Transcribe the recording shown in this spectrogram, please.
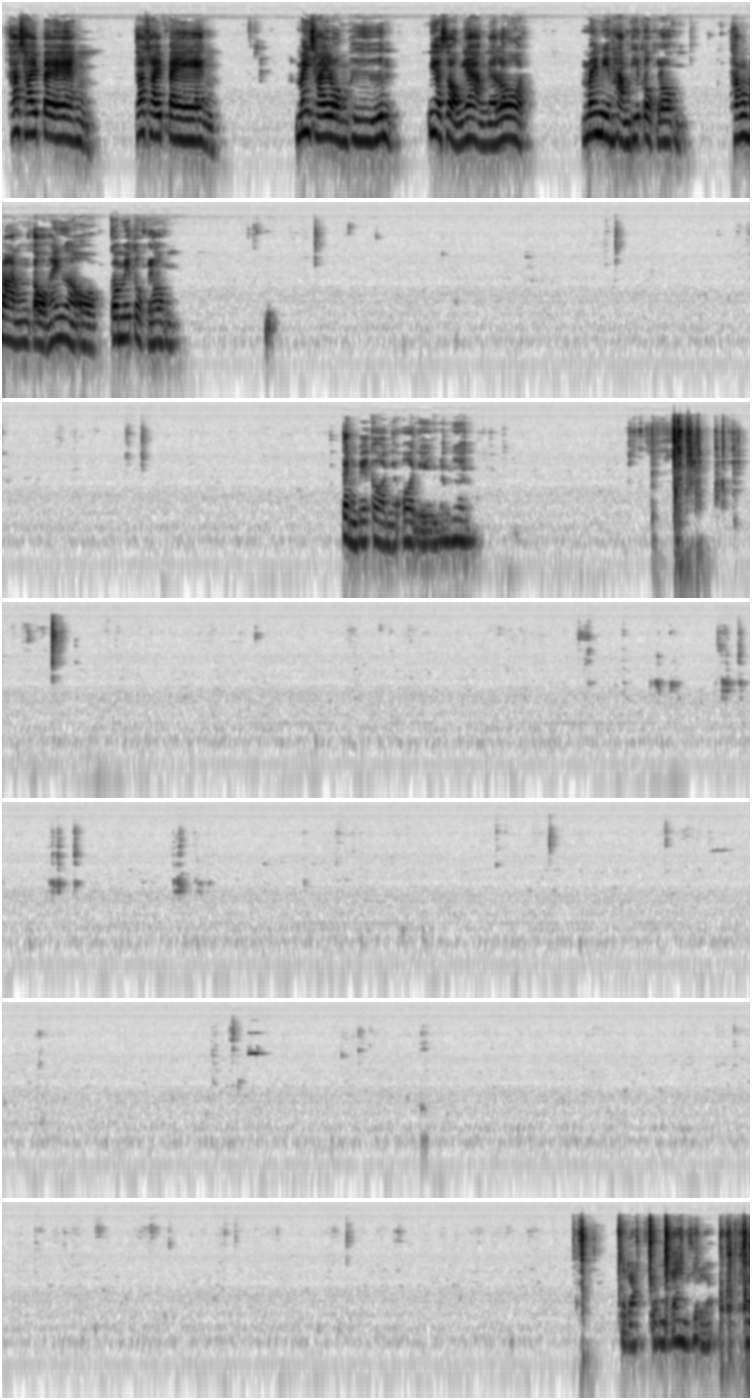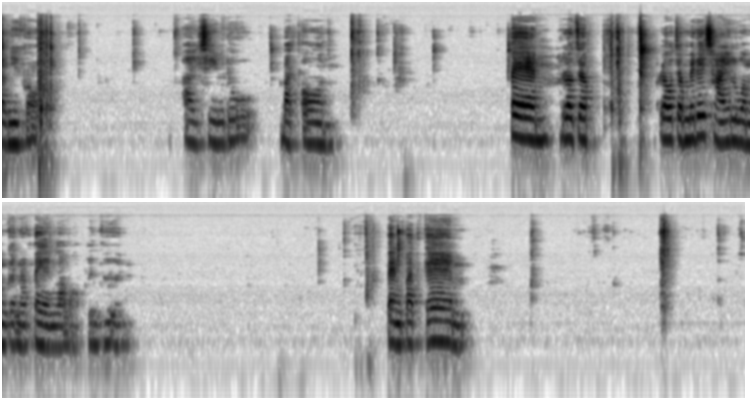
ถ้าใช้แป้งถ้าใช้แป้งไม่ใช้รองพื้น เนี่ยสองอย่างเนี่ยรอด ไม่มีทางที่ตกล่องทั้งบานต่อให้เหงื่อออกก็ไม่ตกล่อง แต่งไปก่อนเดี๋ยวอ่อนเองเพื่อนๆ เสร็จแล้วลงแป้งเสร็จแล้วคราวนี้ก็ไอายแชโดว์บัตรออน แปรงเราจะเราจะไม่ได้ใช้รวมกันนะ แปรงเราอะเพื่อนๆ แปรงปัดแก้ม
